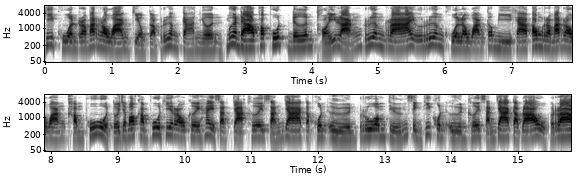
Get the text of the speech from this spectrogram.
ที่ควรระมัดระวังเกี่ยวกับเรื่องการเงิน เมื่อดาวพระพุธเดินถอยหลัง เรื่องร้าย เรื่องควรระวังก็มีครับต้องระมัดระวังคำพูด โดยเฉพาะคำพูดที่เราเคยให้สัจจะเคยสัญญากับคนอื่น รวมถึงสิ่งที่คนอื่นเคยสัญญากับเรา เรา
